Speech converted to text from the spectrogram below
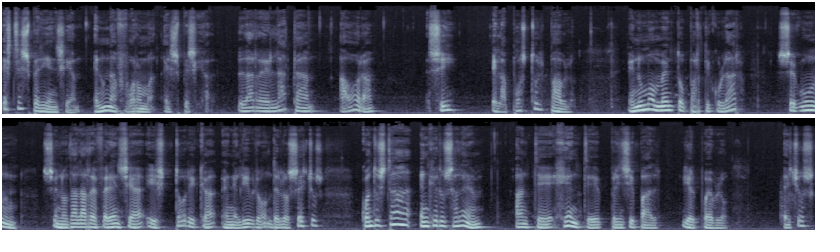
Esta experiencia, en una forma especial, la relata ahora, sí, el apóstol Pablo, en un momento particular según se nos da la referencia histórica en el libro de los Hechos, cuando está en Jerusalén ante gente principal y el pueblo. Hechos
